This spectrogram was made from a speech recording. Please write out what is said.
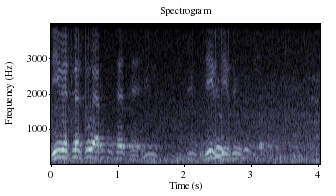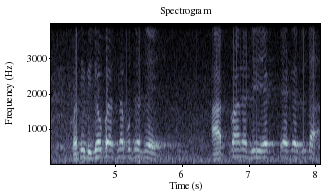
જીવ એટલે શું? એમ પૂછે છે. જીવ જીવ. પછી બીજો પ્રશ્ન પૂછે છે આત્મા ને જીવ એક છે કે જુદા?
